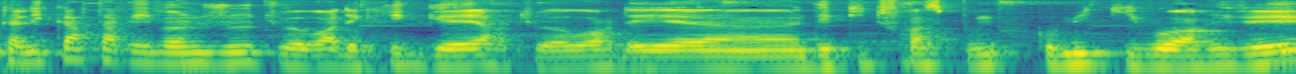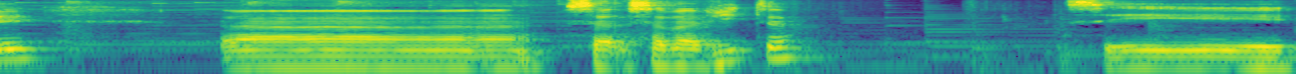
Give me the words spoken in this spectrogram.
quand les cartes arrivent en jeu, tu vas avoir des cris de guerre, tu vas avoir des, euh, des petites phrases com- comiques qui vont arriver. Ça, ça va vite. C'est.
